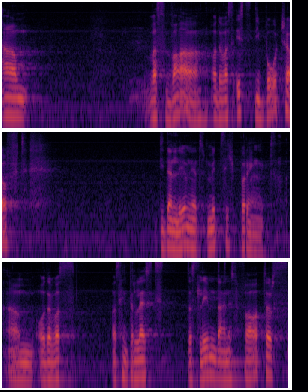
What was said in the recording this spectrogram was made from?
Ähm, was war oder was ist die Botschaft, die dein Leben jetzt mit sich bringt? Ähm, oder was, was hinterlässt das Leben deines Vaters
